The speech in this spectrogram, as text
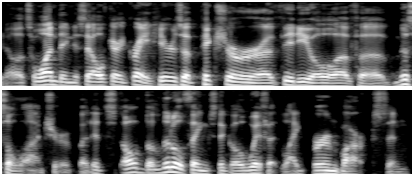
You know, it's one thing to say, okay, great, here's a picture or a video of a missile launcher, but it's all the little things that go with it, like burn marks and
